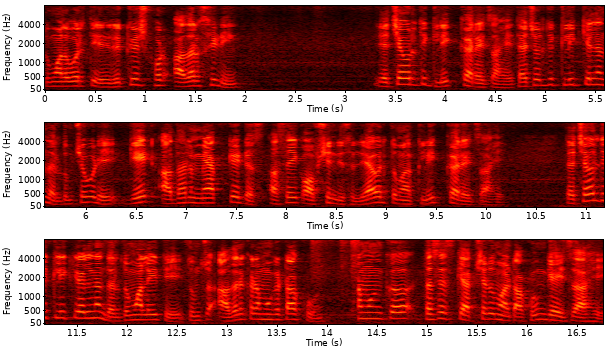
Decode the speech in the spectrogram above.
तुम्हाला वरती रिक्वेस्ट फॉर आधार सेडिंग याच्यावरती क्लिक करायचं आहे. त्याच्यावरती क्लिक केल्यानंतर तुमच्यापुढे गेट आधार मॅप स्टेटस असं एक ऑप्शन दिसेल. यावर तुम्हाला क्लिक करायचं आहे. त्याच्यावरती क्लिक केल्यानंतर तुम्हाला इथे तुमचा आधार क्रमांक टाकून क्रमांक तसेच कॅप्चर तुम्हाला टाकून घ्यायचं आहे.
